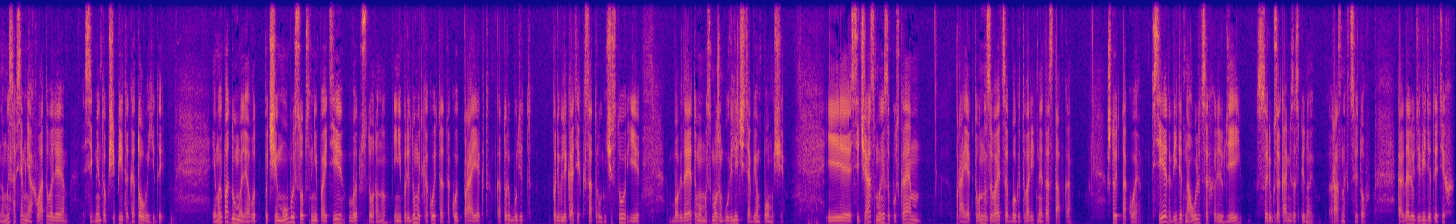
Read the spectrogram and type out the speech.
Но мы совсем не охватывали сегмент общепита, готовой еды. И мы подумали, а вот почему бы, собственно, не пойти в эту сторону и не придумать какой-то такой проект, который будет привлекать их к сотрудничеству, и благодаря этому мы сможем увеличить объем помощи. И сейчас мы запускаем проект, он называется «Благотворительная доставка». Что это такое? Все видят на улицах людей с рюкзаками за спиной разных цветов. Когда люди видят этих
